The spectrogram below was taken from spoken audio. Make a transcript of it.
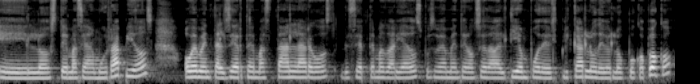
eh, los temas eran muy rápidos, obviamente al ser temas tan largos, de ser temas variados, pues obviamente no se daba el tiempo de explicarlo, de verlo poco a poco,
